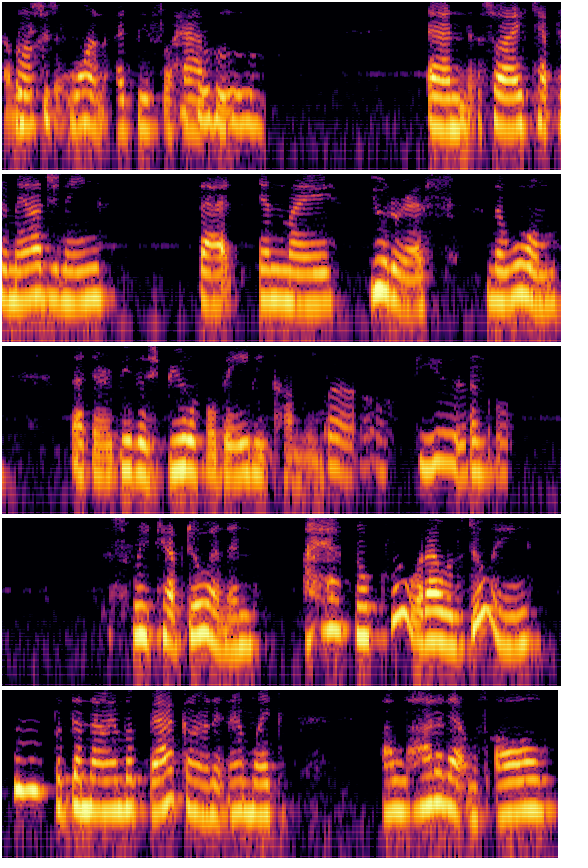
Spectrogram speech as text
at least just one, I'd be so happy. and so I kept imagining that in my uterus, in the womb, that there would be this beautiful baby coming. Wow, beautiful. And so we kept doing, and I had no clue what I was doing. But then now I look back on it, and I'm like, a lot of that was all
